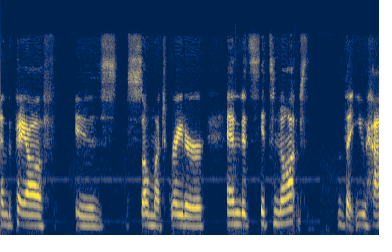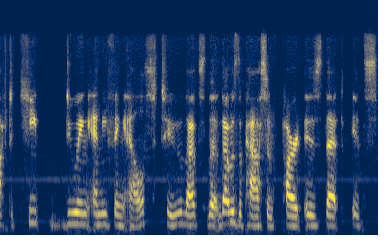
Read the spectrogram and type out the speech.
And the payoff is so much greater and it's it's not that you have to keep doing anything else too. That's the that was the passive part is that it's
